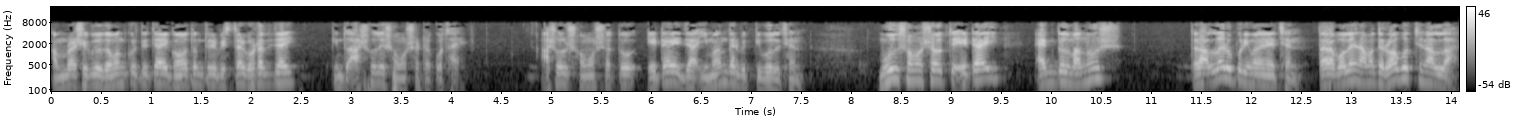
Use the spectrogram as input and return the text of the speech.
আমরা সেগুলো দমন করতে চাই, গণতন্ত্রের বিস্তার ঘটাতে চাই, কিন্তু আসলে সমস্যাটা কোথায়? আসল সমস্যা তো এটাই যা ইমানদার ব্যক্তি বলেছেন। মূল সমস্যা হচ্ছে এটাই একদল মানুষ তারা আল্লাহর উপর ইমান এনেছেন। তারা বলেন, আমাদের রব হচ্ছেন আল্লাহ।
